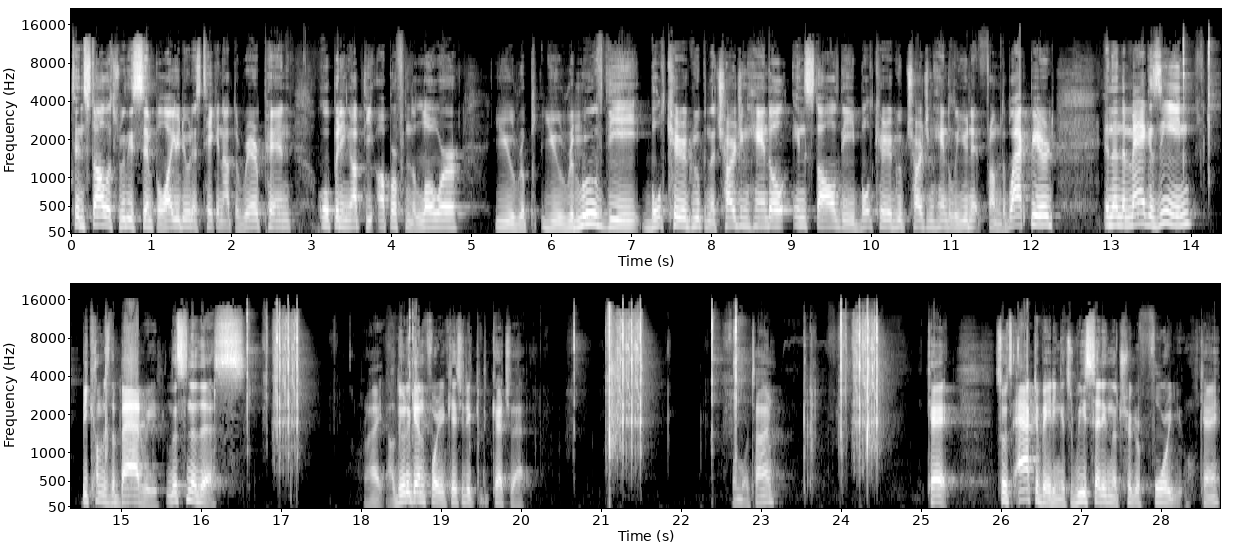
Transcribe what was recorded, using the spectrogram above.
To install, it's really simple. All you're doing is taking out the rear pin, opening up the upper from the lower, you, re you remove the bolt carrier group and the charging handle, install the bolt carrier group charging handle unit from the Blackbeard, and then the magazine becomes the bad read. Listen to this. Right, I'll do it again for you in case you didn't catch that. One more time. Okay, so it's activating, it's resetting the trigger for you, okay?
